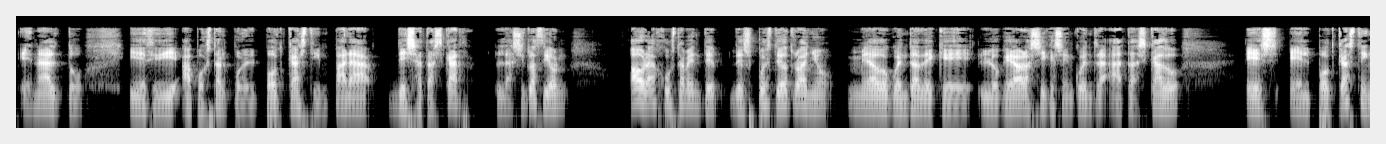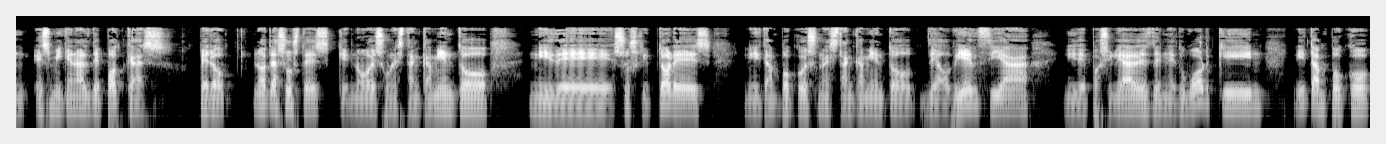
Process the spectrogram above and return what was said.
en alto y decidí apostar por el podcasting para desatascar la situación, ahora justamente después de otro año me he dado cuenta de que lo que ahora sí que se encuentra atascado es el podcasting, es mi canal de podcast. Pero no te asustes que no es un estancamiento ni de suscriptores, ni tampoco es un estancamiento de audiencia, ni de posibilidades de networking, ni tampoco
